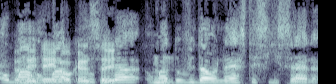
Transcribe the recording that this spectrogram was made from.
Uma, eu tentei uma, não alcancei. Dúvida, uma dúvida honesta e sincera.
